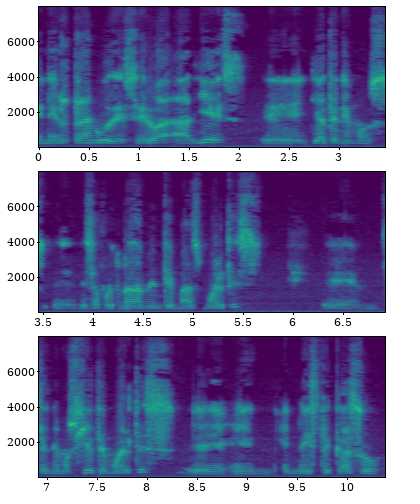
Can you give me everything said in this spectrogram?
En el rango de 0 a 10 eh, ya tenemos eh, desafortunadamente más muertes. Eh, tenemos siete muertes. En, en, este caso,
